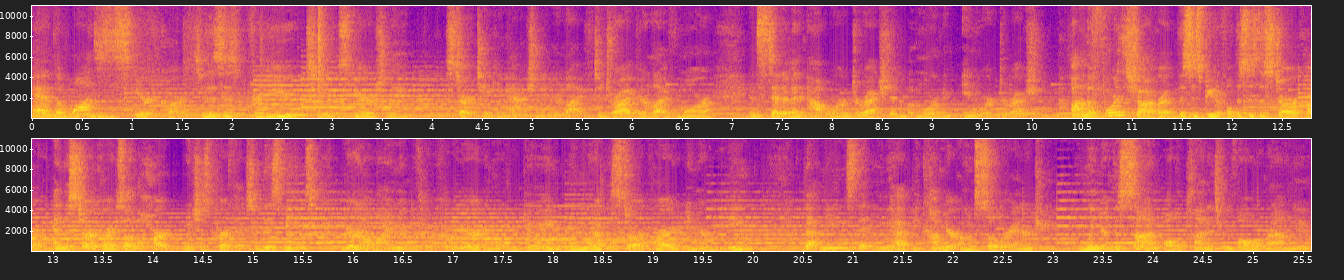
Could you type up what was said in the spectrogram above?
And the Wands is a spirit card. So this is for you to spiritually start taking action in your life, to drive your life more instead of an outward direction, but more of an inward direction. On the fourth chakra, this is beautiful. This is the star card. And the star card is on the heart, which is perfect. So this means you're in alignment with your career and what you're doing. When you have the star card in your reading, that means that you have become your own solar energy. And when you're the sun, all the planets revolve around you.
